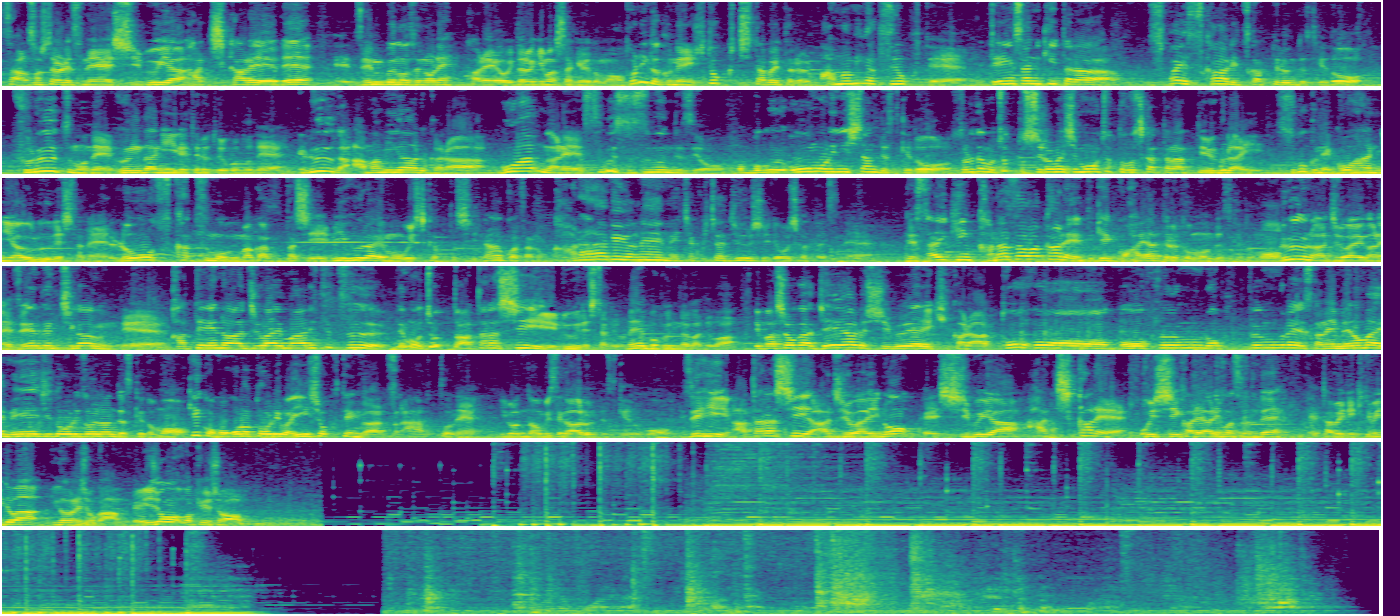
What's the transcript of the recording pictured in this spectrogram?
さあそしたらですね渋谷八カレーで、えー全部のせのねカレーをいただきましたけれどもとにかくね一口食べたら甘みが強くて店員さんに聞いたらスパイスかなり使ってるんですけどフルーツもねふんだんに入れてるということでルーが甘みがあるからご飯がねすごい進むんですよ。僕大盛りにしたんですけどそれでもちょっと白飯もうちょっと欲しかったなっていうぐらいすごくねご飯に合うルーでしたね。ロースカツもうまかったしエビフライも美味しかったしなおかつあの唐揚げがねめちゃくちゃジューシーで美味しかったですね。で最近金沢カレーって結構流行ってると思うんですけけどもルーの味わいがね全然違うんで家庭の味わいもありつつでもちょっと新しいルーでしたけどね僕の中では。で場所が JR 渋谷駅から徒歩5分6分ぐらいですかね目の前明治通り沿いなんですけども結構ここの通りは飲食店がずらっとねいろんなお店があるんですけどもぜひ新しい味わいの、え渋谷8カレー美味しいカレーありますんで、え食べに来てみてはいかがでしょうか、えー以上わけでした。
